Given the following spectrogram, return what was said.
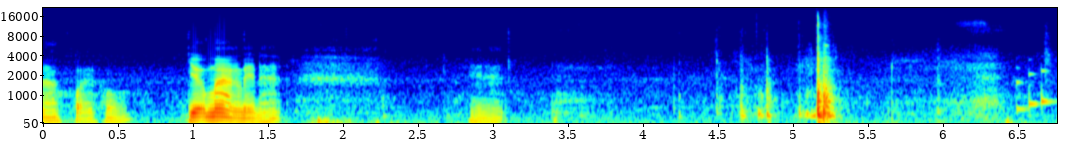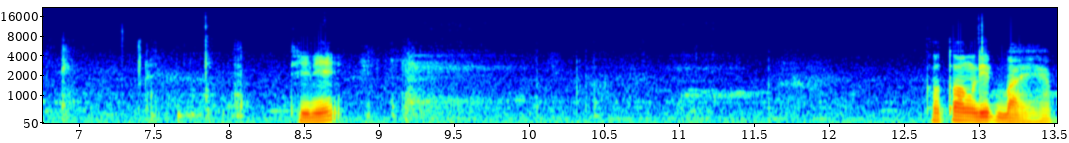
รากฝอยเขาเยอะมากเลยนะฮะนี่นะ ทีนี้ ก็ต้องรีดใบครับ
